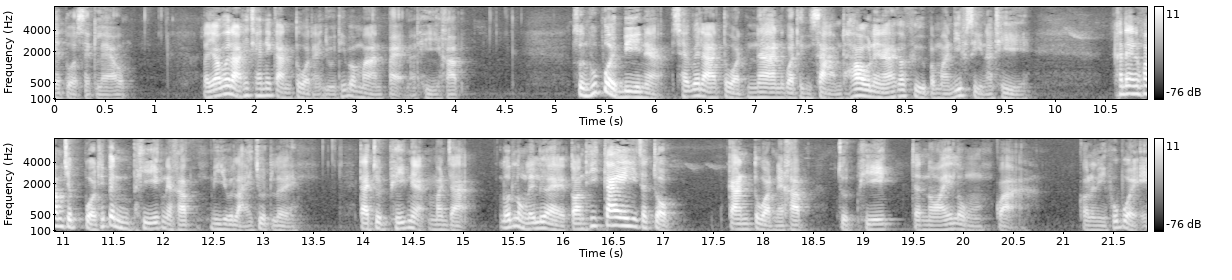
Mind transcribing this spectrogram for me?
จะตรวจเสร็จแล้ว ระยะเวลาที่ใช้ในการตรวจอยู่ที่ประมาณ 8 นาทีครับ ส่วนผู้ป่วย B เนี่ยใช้เวลาตรวจนานกว่าถึง 3 เท่าเลยนะ ก็คือประมาณ 24 นาที คะแนนความเจ็บปวดที่เป็นพีคนะครับมีอยู่หลายจุดเลย แต่จุดพีคเนี่ยมันจะลดลงเรื่อยๆ ตอนที่ใกล้จะจบการตรวจนะครับ จุดพีคจะน้อยลงกว่ากรณีผู้ป่วย A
